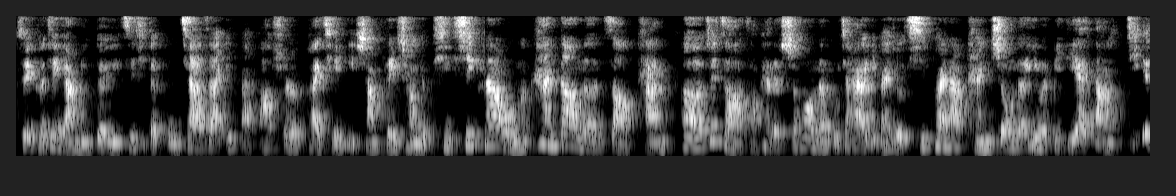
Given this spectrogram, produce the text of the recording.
所以可见杨明对于自己的股价在一百八十二块钱以上非常有信心。那我们看到呢，早盘呃最早早盘的时候呢，股价还有一百九七块，那盘中呢，因为 B D I 大跌，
